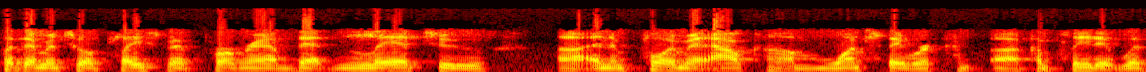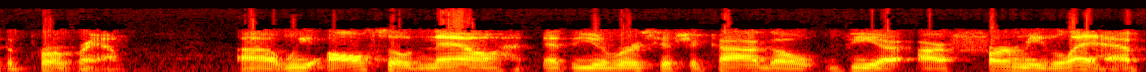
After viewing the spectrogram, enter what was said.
put them into a placement program that led to uh, an employment outcome once they were com- uh, completed with the program. Uh, we also now at the University of Chicago via our Fermi lab,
